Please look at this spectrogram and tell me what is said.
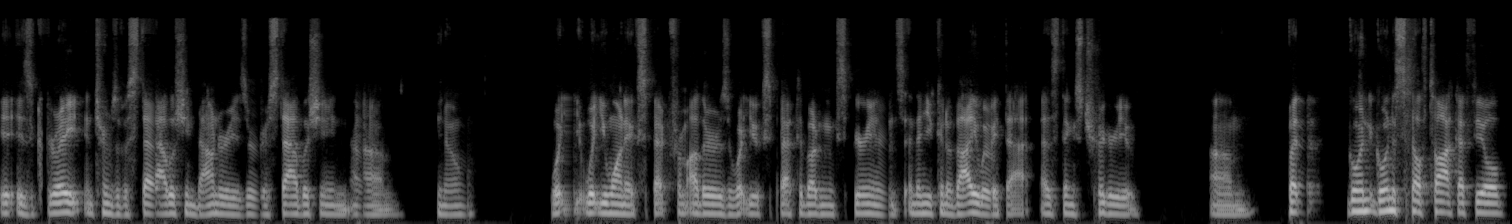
is great in terms of establishing boundaries or establishing um, you know what what you want to expect from others or what you expect about an experience. And then you can evaluate that as things trigger you. Um, but going going to self-talk i feel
